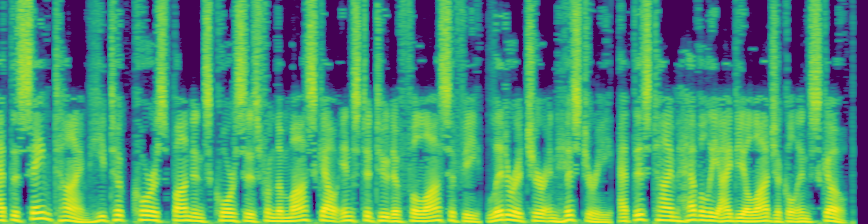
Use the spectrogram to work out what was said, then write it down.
At the same time he took correspondence courses from the Moscow Institute of Philosophy, Literature and History, at this time heavily ideological in scope.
